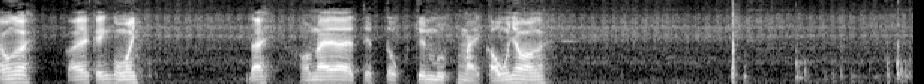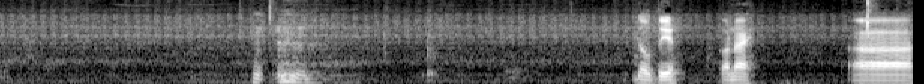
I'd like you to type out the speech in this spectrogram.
chào mọi người coi kênh của mình. Đây hôm nay là tiếp tục chuyên mục máy cấu nha mọi người. Đầu tiên con này. À,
